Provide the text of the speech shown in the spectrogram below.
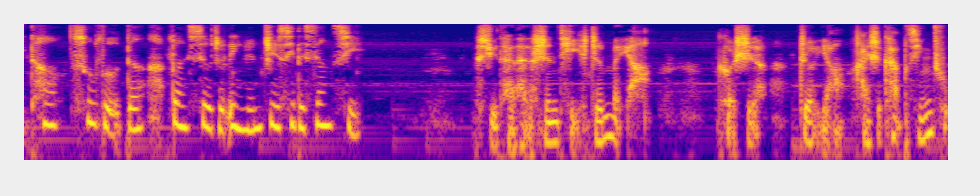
涛粗鲁的乱嗅着令人窒息的香气。徐太太的身体真美啊，可是这样还是看不清楚。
